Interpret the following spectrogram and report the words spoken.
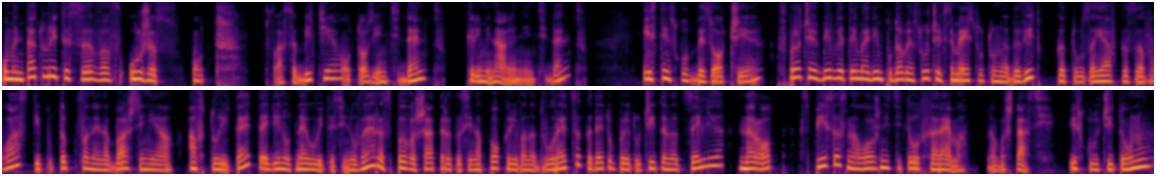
Коментаторите са в ужас от това събитие, от този инцидент, криминален инцидент. Истинско безочие. Впрочем, в Библията има един подобен случай в семейството на Давид, като заявка за власт и потъпване на бащиния авторитет, един от неговите синове разпъва шатрата си на покрива на двореца, където пред очите на целия народ спи с наложниците от харема на баща си. Изключително,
